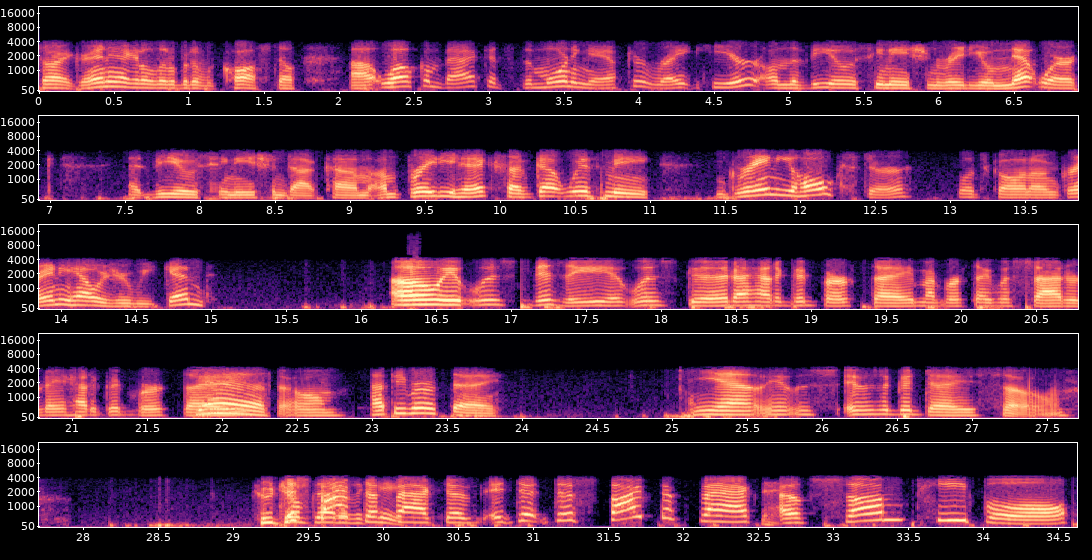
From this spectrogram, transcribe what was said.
Sorry, Granny, I got a little bit of a cough still. Uh, welcome back. It's the morning after right here on the VOC Nation Radio Network at VOCNation.com. I'm Brady Hicks. I've got with me Granny Hulkster. What's going on, Granny? How was your weekend? Oh, it was busy. It was good. I had a good birthday. My birthday was Saturday. Had a good birthday. Yes. So happy birthday. Yeah, it was it was a good day. So who jumped despite out of the, the fact of it, d- despite the fact of some people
